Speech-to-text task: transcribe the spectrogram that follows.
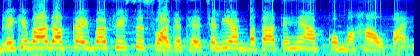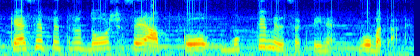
ब्रेक के बाद आपका एक बार फिर से स्वागत है। चलिए अब बताते हैं आपको महा उपाय। कैसे पितृदोष से आपको मुक्ति मिल सकती है, वो बताते हैं।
